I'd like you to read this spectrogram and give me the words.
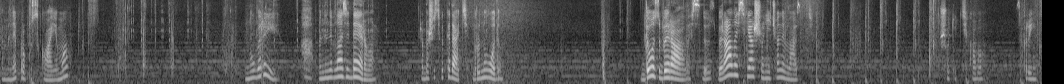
Це ми не пропускаємо. Ну, бери. А, мене не влазить дерево. Треба щось викидати. Брудну воду. Дозбиралась. Дозбиралась я, що нічого не влазить. Що тут цікавого? Скринька.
